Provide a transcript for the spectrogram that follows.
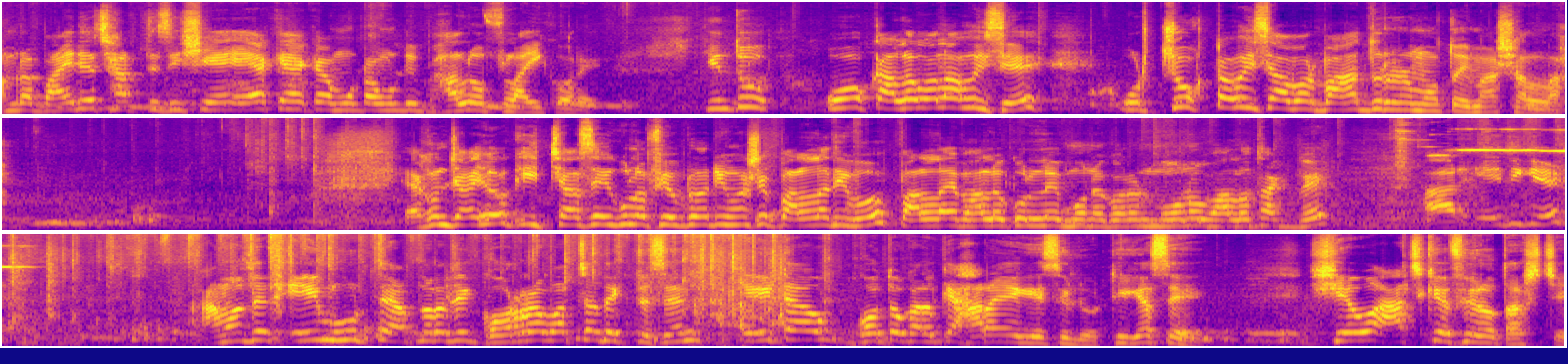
আমরা বাইরে ছাড়তেছি, সে একা একা মোটামুটি ভালো ফ্লাই করে। কিন্তু ও কালো গলা হয়েছে ওর চোখটা হয়েছে আবার বাহাদুরের মতোই মাসাল্লাহ এখন যাই হোক, ইচ্ছা আছে এগুলো ফেব্রুয়ারি মাসে পাল্লা দিব। পাল্লায় ভালো করলে মনে করেন মনও ভালো থাকবে। আর এদিকে আমাদের এই মুহূর্তে আপনারা যে গররা বাচ্চা দেখতেছেন, এইটাও গতকালকে হারায় গেছিল, ঠিক আছে? সেও আজকে ফেরত আসছে।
